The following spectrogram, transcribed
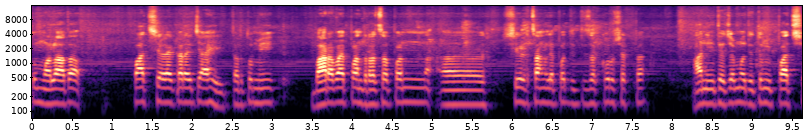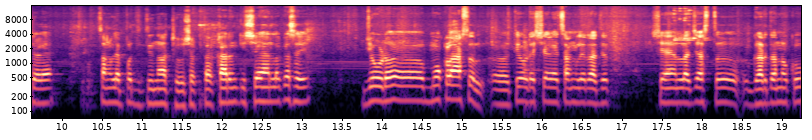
तुम्हाला आता पाच शेळ्या करायच्या आहे तर तुम्ही बारा बाय पंधराचा पण शेड चांगल्या पद्धतीचा करू शकता. आणि त्याच्यामध्ये तुम्ही पाच शेळ्या चांगल्या पद्धतीनं ठेवू शकता. कारण की शेळ्यांना कसं आहे जेवढं मोकळं असेल तेवढ्या शेळ्या चांगल्या राहतात. शेळ्यांना जास्त गर्दा नको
